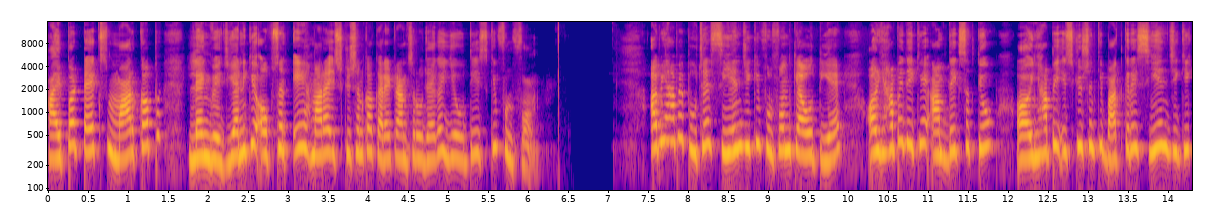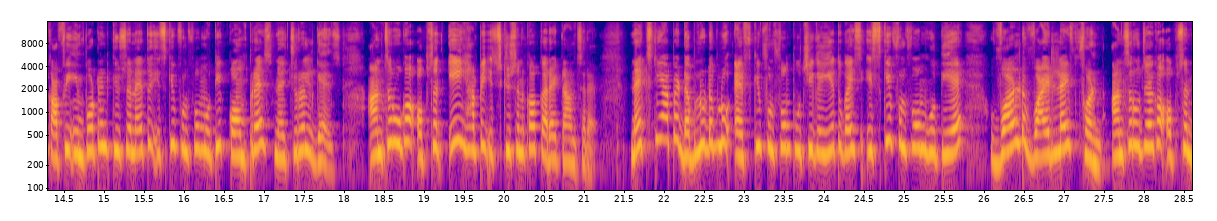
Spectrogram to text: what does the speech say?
हाइपर टेक्स मार्कअप लैंग्वेज यानी कि ऑप्शन ए हमारा इस क्वेश्चन का करेक्ट आंसर हो जाएगा, ये होती है इसकी फुल फॉर्म अब यहाँ पे पूछा है सीएनजी की फुल फॉर्म क्या होती है? और यहाँ पे देखिए, आप देख सकते हो यहाँ पे इस क्वेश्चन की बात करें सीएनजी की काफ़ी इंपॉर्टेंट क्वेश्चन है तो इसकी फुल फॉर्म होती है कॉम्प्रेस नेचुरल गैस आंसर होगा ऑप्शन ए यहाँ पे इस क्वेश्चन का करेक्ट आंसर है. नेक्स्ट यहाँ पे डब्ल्यू डब्ल्यू एफ़ की फुल फॉर्म पूछी गई है तो गाइस इसकी फुल फॉर्म होती है world wild life fund answer हो जाएगा ऑप्शन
